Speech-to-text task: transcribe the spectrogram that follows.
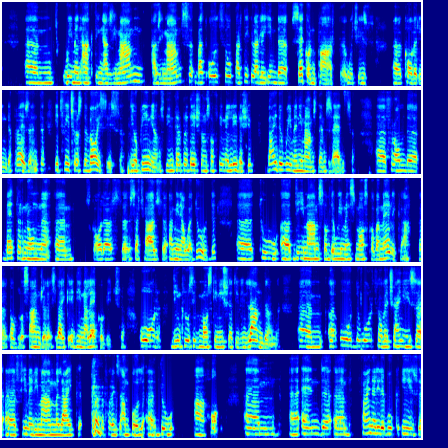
um, women acting as imam, as imams, but also particularly in the second part, which is uh, covering the present, it features the voices, the opinions, the interpretations of female leadership by the women imams themselves, uh, from the better known um, scholars uh, such as Amina Wadud to uh, the imams of the Women's Mosque of America uh, of Los Angeles, like Edina Lekovic, or the Inclusive Mosque Initiative in London, um, uh, or the works of a Chinese uh, female imam, like, for example, Du Aho. Um, and um, finally, the book is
